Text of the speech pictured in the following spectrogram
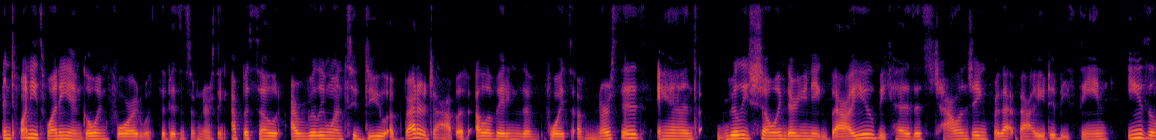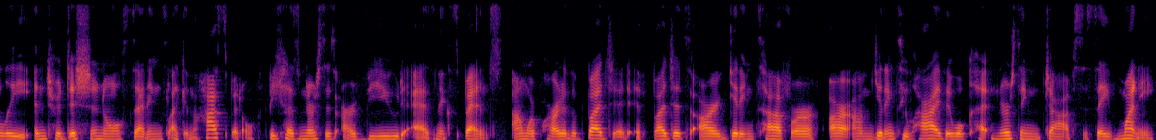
in 2020 and going forward with the Business of Nursing episode, I really want to do a better job of elevating the voice of nurses and really showing their unique value because it's challenging for that value to be seen easily in traditional settings like in the hospital because nurses are viewed as an expense. Um, we're part of the budget. If budgets are getting tough or are um, getting too high, they will cut nursing jobs to save money.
